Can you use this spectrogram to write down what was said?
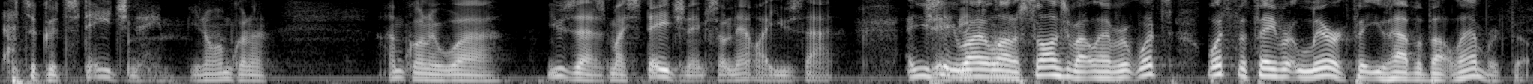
"That's a good stage name. You know, I'm gonna, I'm gonna uh, use that as my stage name." So now I use that. And you say JB you write a lot of songs about Lambert. What's what's the favorite lyric that you have about Lambertville?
